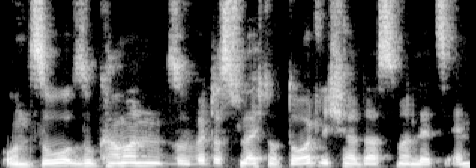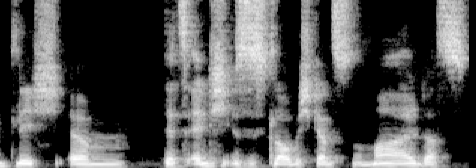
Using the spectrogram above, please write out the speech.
und so, so kann man, so wird das vielleicht auch deutlicher, dass man letztendlich, ähm, letztendlich ist es, glaube ich, ganz normal, dass,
